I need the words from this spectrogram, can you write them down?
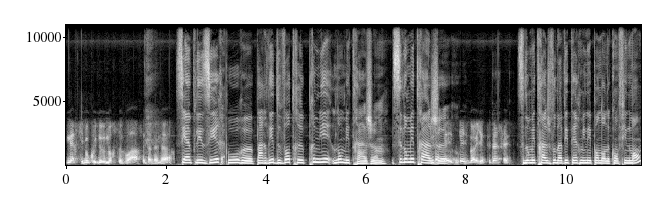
Merci beaucoup de me recevoir, c'est un honneur. C'est un plaisir pour euh, parler de votre premier long métrage. Ce long métrage. Tout à fait, Space Boy, tout à fait. Ce long métrage, vous l'avez terminé pendant le confinement?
